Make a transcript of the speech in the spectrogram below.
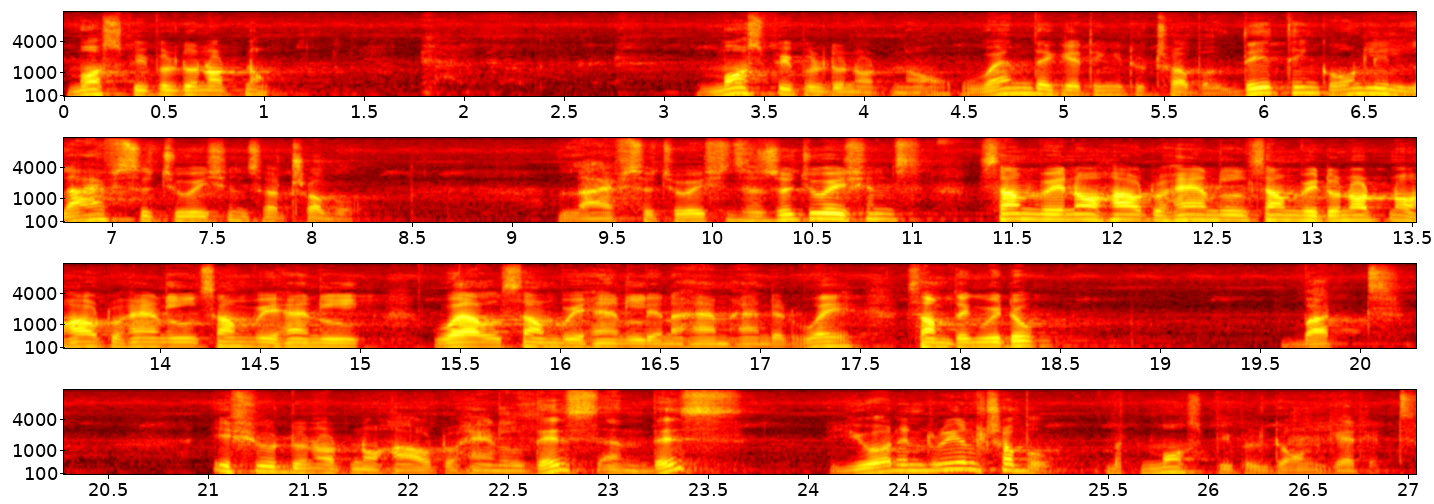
Most people do not know. Most people do not know when they're getting into trouble. They think only life situations are trouble. Life situations are situations, some we know how to handle, some we do not know how to handle, some we handle well, some we handle in a ham-handed way, something we do. But if you do not know how to handle this and this, you are in real trouble, but most people don't get it.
